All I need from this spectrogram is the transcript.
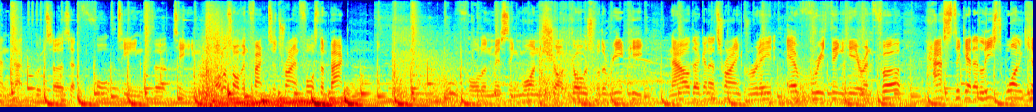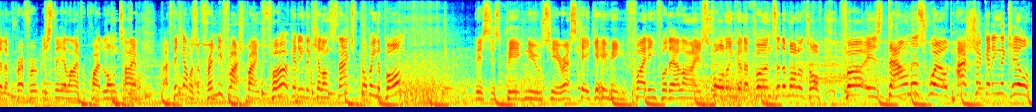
And that puts us at 14-13. Molotov, in fact, to try and force them back. Fallen missing one shot, goes for the repeat. Now they're to try and grenade everything here, and Fer has to get at least one kill and preferably stay alive for quite a long time. I think that was a friendly flashbang. Fer getting the kill on Snax, dropping the bomb. This is big news here. SK Gaming fighting for their lives. Fallen gonna burn to the Molotov. Fer is down as well. Pasha getting the kill,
